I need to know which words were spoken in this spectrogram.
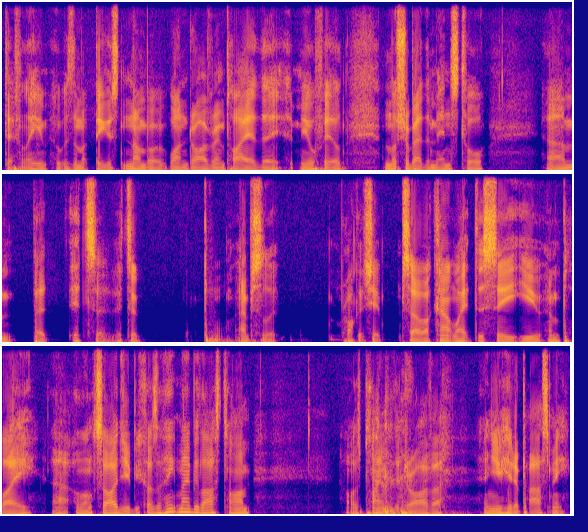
Definitely, it was the biggest number one driver in play at the at Muirfield. I'm not sure about the men's tour, um, but it's a it's a absolute rocket ship. So I can't wait to see you and play uh, alongside you because I think maybe last time I was playing with the driver and you hit it past me,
